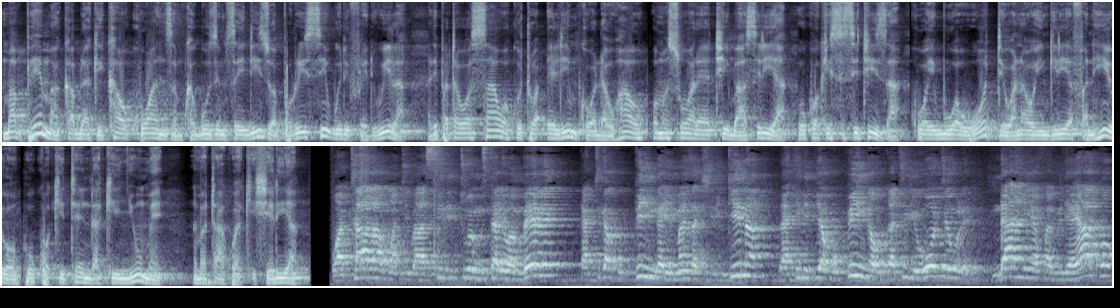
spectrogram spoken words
Mapema kabla ya kikao kuanza, mkaguzi msaidizi wa polisi Wilfred Willa alipata wasaa wa kutoa elimu kwa wadau hao wa masuala ya tiba asilia, huku akisisitiza kuwaibua wote wanaoingilia fani hiyo, huku akitenda kinyume na matakwa ya kisheria. Wataalamu wa tiba asili tuwe mstari wa mbele katika kupinga imani za kishirikina, lakini pia kupinga ukatili wote ule ndani ya familia yako,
